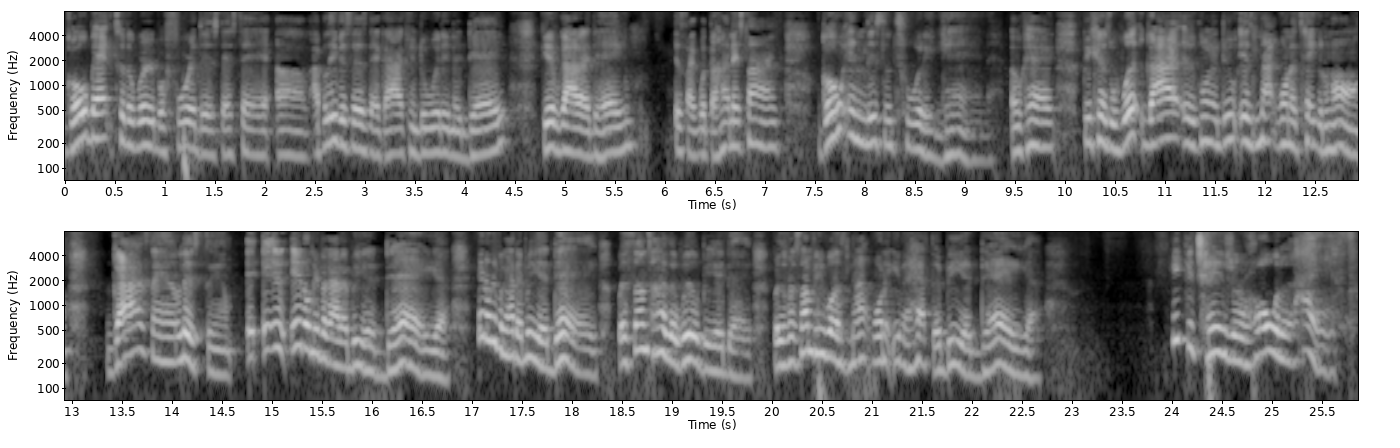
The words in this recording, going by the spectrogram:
Go back to the word before this that said, um, I believe it says that God can do it in a day. Give God a day. It's like with the hundred signs. Go and listen to it again. Okay? Because what God is going to do is not going to take long. God saying, listen, it, it, it, don't even gotta be a day. It don't even gotta be a day. But sometimes it will be a day. But for some people, it's not gonna even have to be a day. He could change your whole life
